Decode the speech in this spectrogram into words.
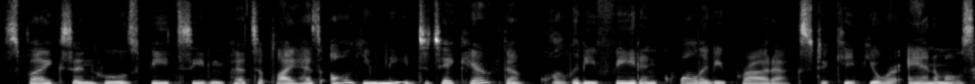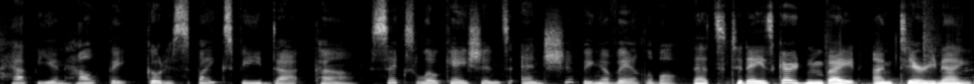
Spikes and Hool's Feed, Seed, and Pet Supply has all you need to take care of them. Quality feed and quality products to keep your animals happy and healthy. Go to spikesfeed.com. Six locations and shipping available. That's today's Garden Bite. I'm Terry Knight.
